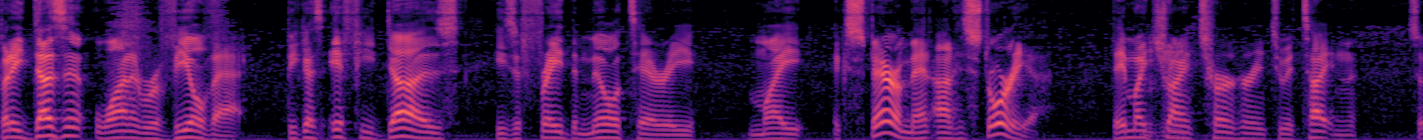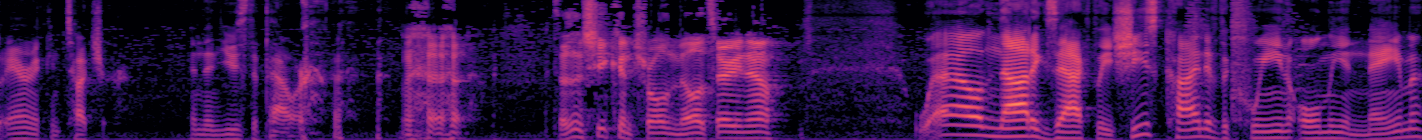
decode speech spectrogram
but he doesn't want to reveal that because if he does, he's afraid the military might experiment on Historia. They might mm-hmm. try and turn her into a Titan so Eren can touch her and then use the power. Doesn't she control the military now? Well, not exactly. She's kind of the queen only in name.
